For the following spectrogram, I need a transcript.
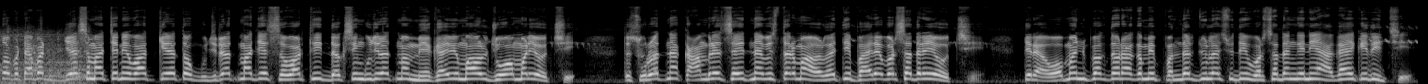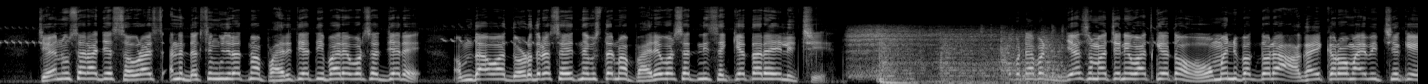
તો ફટાફટ બીજા સમાચારની વાત કરીએ તો ગુજરાતમાં જે સવારથી દક્ષિણ ગુજરાતમાં મેઘાવી માહોલ જોવા મળ્યો છે. તો સુરતના કામરેજ સહિતના વિસ્તારમાં હળવેથી ભારે વરસાદ રહ્યો છે. ત્યારે હવામાન વિભાગ દ્વારા આગામી પંદર જુલાઈ સુધી વરસાદ અંગેની આગાહી કરી છે. જે અનુસાર આજે સૌરાષ્ટ્ર અને દક્ષિણ ગુજરાતમાં ભારેથી અતિ ભારે વરસાદ જ્યારે અમદાવાદ, વડોદરા સહિતના વિસ્તારમાં ભારે વરસાદની શક્યતા રહેલી છે. ફટાફટ બીજા સમાચારની વાત કરીએ તો હવામાન વિભાગ દ્વારા આગાહી કરવામાં આવી છે કે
